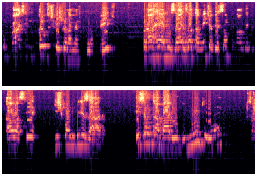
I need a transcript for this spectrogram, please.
com base em todos os questionamentos que foram feitos, para realizar exatamente a versão final do edital a ser disponibilizada. Esse é um trabalho muito longo, são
